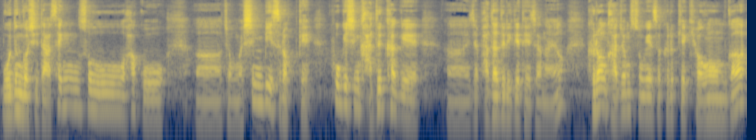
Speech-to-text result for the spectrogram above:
모든 것이 다 생소하고 어, 정말 신비스럽게 호기심 가득하게 어, 이제 받아들이게 되잖아요. 그런 과정 속에서 그렇게 경험과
